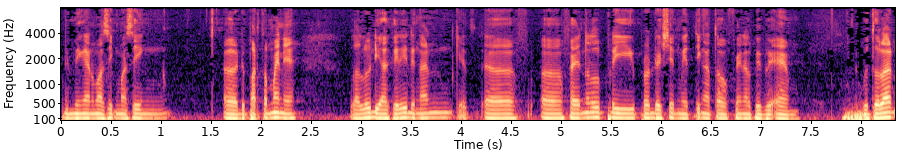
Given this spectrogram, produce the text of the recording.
bimbingan masing-masing eh, departemen ya. Lalu diakhiri dengan f- eh, final pre-production meeting atau final PPM kebetulan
